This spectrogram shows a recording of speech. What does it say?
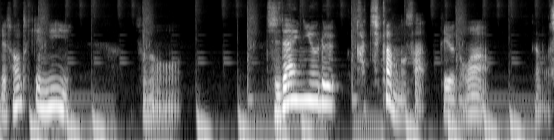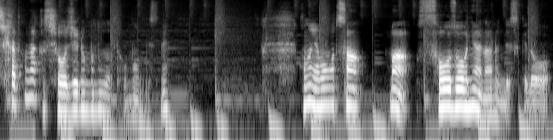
で、その時に、その、時代による価値観の差っていうのは、仕方なく生じるものだと思うんですね。この山本さん、まあ、想像にはなるんですけど、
